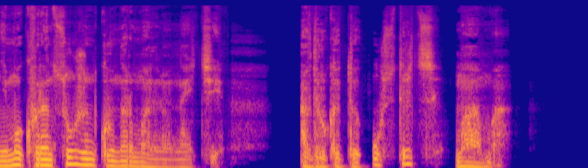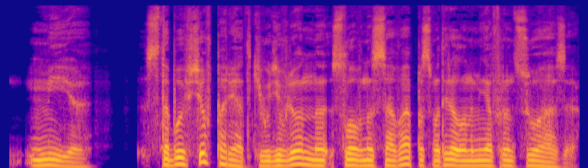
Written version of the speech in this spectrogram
«Не мог француженку нормальную найти. А вдруг это устрицы, мама?» «Мия, с тобой все в порядке?» Удивленно, словно сова, посмотрела на меня Франсуаза.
